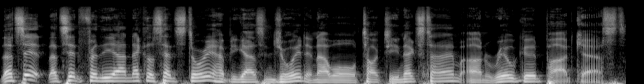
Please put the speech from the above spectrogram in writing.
that's it. That's it for the uh, necklace head story. I hope you guys enjoyed, and I will talk to you next time on Real Good Podcast.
